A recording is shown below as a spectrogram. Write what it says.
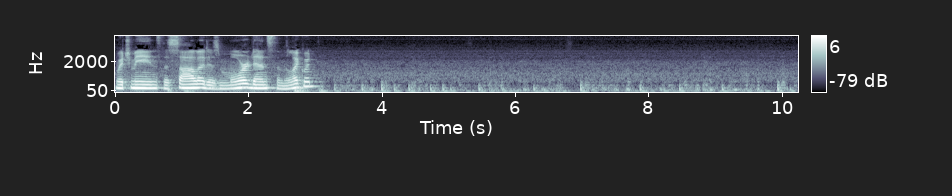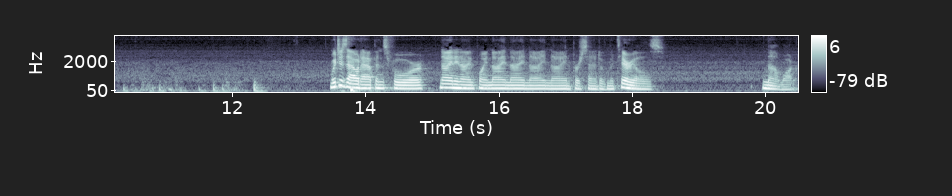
which means the solid is more dense than the liquid. Which is how it happens for 99.9999% of materials, not water.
